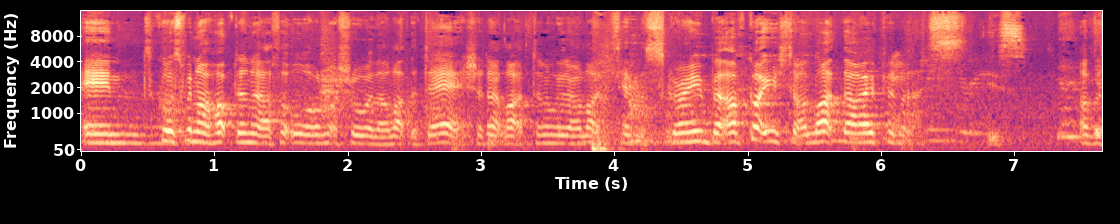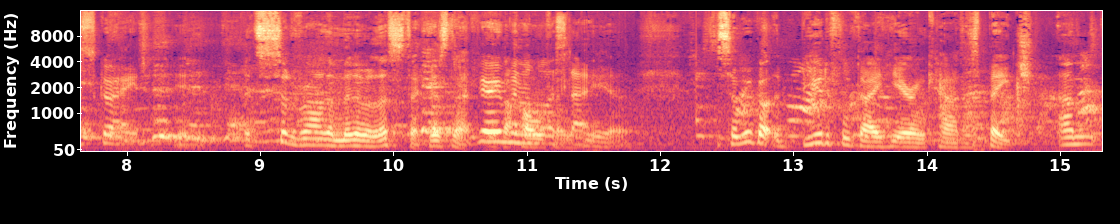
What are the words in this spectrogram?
And of course, when I hopped in it, I thought, oh, I'm not sure whether I like the dash. I don't like, don't know whether I like to have the screen, but I've got used to it. I like the openness Yes. of the screen. Yeah. It's sort of rather minimalistic, isn't it? Very the whole thing? minimalistic. Yeah. So we've got a beautiful day here in Carter's Beach. Um,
